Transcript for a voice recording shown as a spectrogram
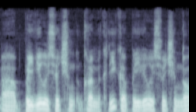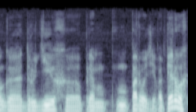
э, появилось очень, кроме Крика, появилось очень много других э, прям пародий. Во-первых,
